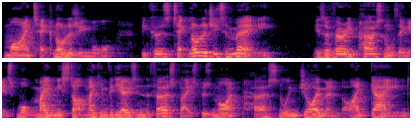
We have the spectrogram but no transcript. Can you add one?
my technology more because technology to me is a very personal thing. It's what made me start making videos in the first place was my personal enjoyment that I gained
